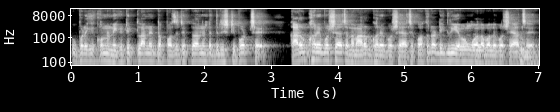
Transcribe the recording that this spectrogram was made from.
উপরে কি কোনো নেগেটিভ প্ল্যানেট বা পজিটিভ প্ল্যানেটের দৃষ্টি পড়ছে? কারক ঘরে বসে আছে না মারক ঘরে বসে আছে? কতটা ডিগ্রি এবং বলা বলে বসে আছে?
